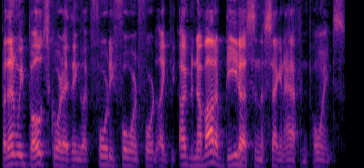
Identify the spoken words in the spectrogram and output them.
But then we both scored. I think like forty four and forty. Like uh, Nevada beat us in the second half in points.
